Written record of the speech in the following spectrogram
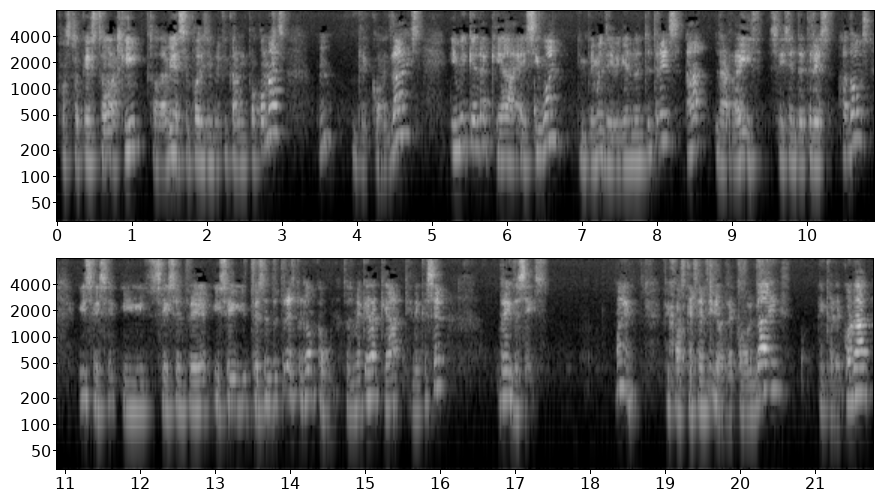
puesto que esto aquí todavía se puede simplificar un poco más. Recordáis, y me queda que A es igual simplemente dividiendo entre 3 a la raíz 6 entre 3 a 2 y 6, y 6 entre, y 6, 3 entre 3 perdón, a 1. Entonces me queda que A tiene que ser raíz de 6. ¿Vale? Fijaos que es sencillo, recordáis, hay que recordar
